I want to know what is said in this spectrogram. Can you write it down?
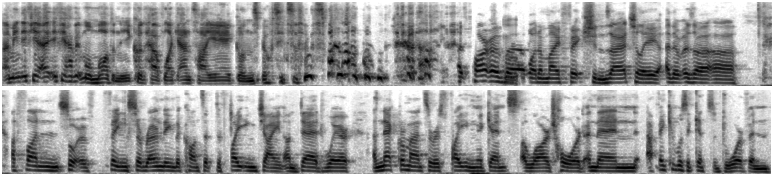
I mean, if you if you have it more modern, you could have like anti-air guns built into them as well. as part of uh, one of my fictions, I actually there was a, a a fun sort of thing surrounding the concept of fighting giant undead, where a necromancer is fighting against a large horde, and then I think it was against a dwarven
